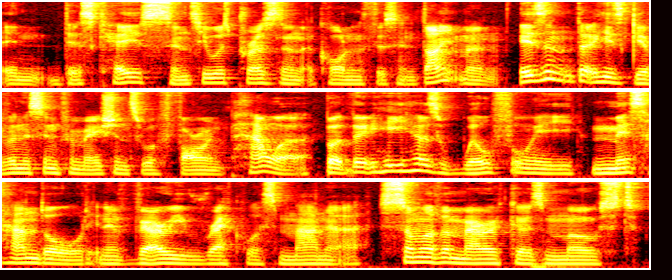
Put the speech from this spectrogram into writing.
in this case since he was president, according to this indictment, isn't that he's given this information to a foreign power, but that he has willfully mishandled in a very reckless manner some of America's most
